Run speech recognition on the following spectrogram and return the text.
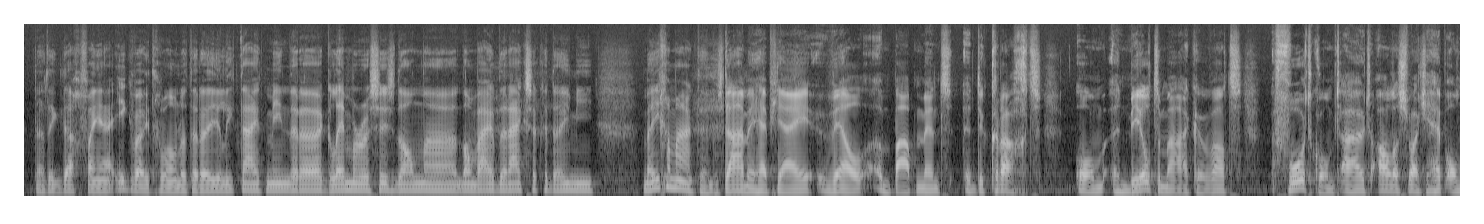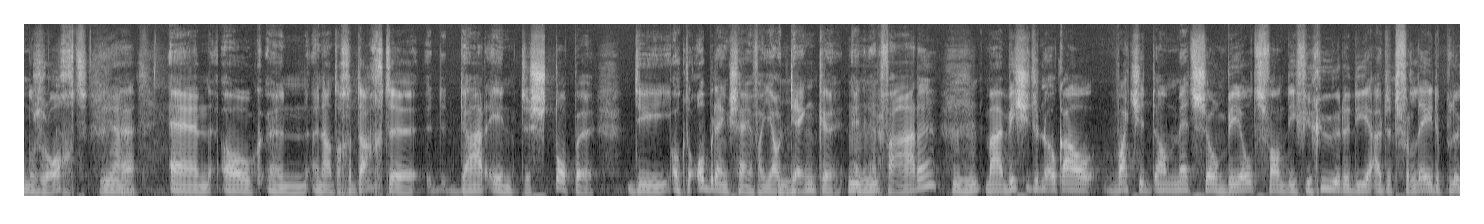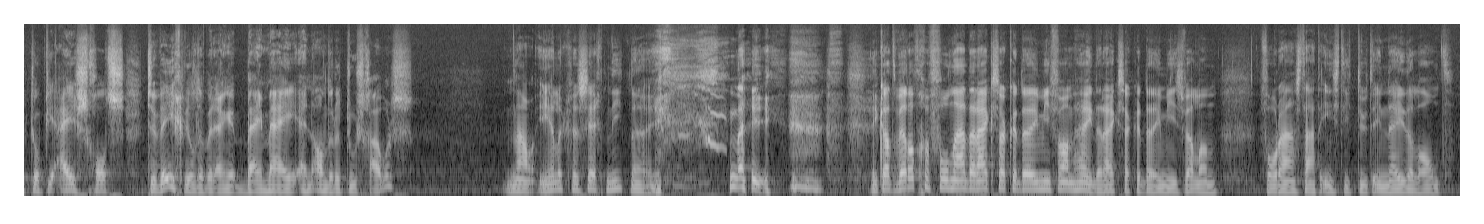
Dat ik dacht van ja, ik weet gewoon dat de realiteit minder uh, glamorous is dan, uh, dan wij op de Rijksacademie meegemaakt hebben. Dus daarmee heb jij wel een bepaald moment de kracht om een beeld te maken wat voortkomt uit alles wat je hebt onderzocht. Ja. Hè? En ook een, een aantal gedachten daarin te stoppen, die ook de opbrengst zijn van jouw Mhm. denken en ervaren. Maar wist je toen ook al wat je dan met zo'n beeld van die figuren die je uit het verleden plukte op die ijsschots teweeg wilde brengen bij mij en andere toeschouwers? Nou, eerlijk gezegd niet, nee. nee. Ik had wel het gevoel na de Rijksacademie van... hé, hey, de Rijksacademie is wel een vooraanstaand instituut in Nederland...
